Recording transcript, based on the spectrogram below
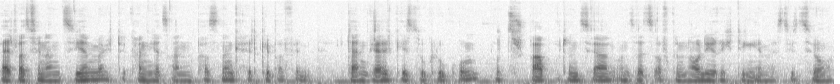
Wer etwas finanzieren möchte, kann jetzt einen passenden Geldgeber finden. Mit deinem Geld gehst du klug um, nutzt Sparpotenzial und setzt auf genau die richtigen Investitionen.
